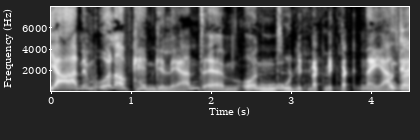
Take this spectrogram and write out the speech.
Jahren im Urlaub kennengelernt. Ähm, und Uh, nick, nack, nick, nack. naja. Und der-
